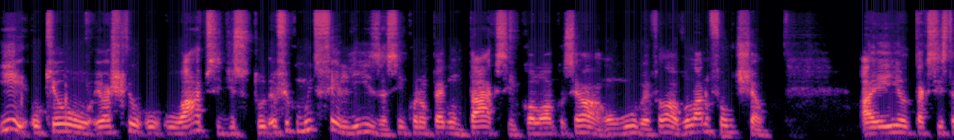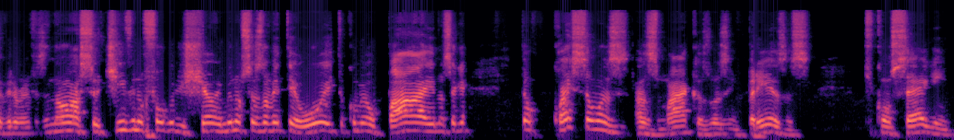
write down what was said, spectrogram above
E o que eu, eu acho que o, o, ápice disso tudo, eu fico muito feliz, assim, quando eu pego um táxi, coloco, assim, ó, um Uber, falo, ó, vou lá no fogo de chão. Aí o taxista vira para mim e fala assim, nossa, eu tive no fogo de chão em 1998 com meu pai, não sei o quê. Então, quais são as, as marcas ou as empresas que conseguem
